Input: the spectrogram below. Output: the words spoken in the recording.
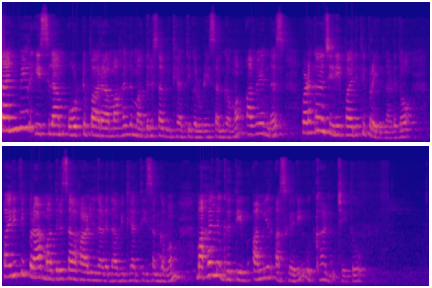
Tanveer Islam Ottupara Mahal മദ്രസ വിദ്യാർത്ഥികളുടെ സംഗമം അവയർനെസ് വടക്കാഞ്ചേരി പരുത്തിപ്രയിൽ നടന്നു. പരുത്തിപ്ര മദ്രസ ഹാളിൽ നടന്ന വിദ്യാർത്ഥി സംഗമം മഹൽ ഖത്തീബ് അമീർ അസ്ഹരി ഉദ്ഘാടനം ചെയ്തു.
